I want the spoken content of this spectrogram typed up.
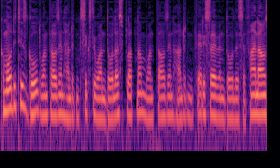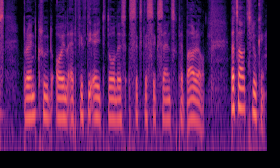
Commodities gold $1,161, platinum $1,137 a fine ounce, Brent crude oil at $58.66 per barrel. That's how it's looking.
